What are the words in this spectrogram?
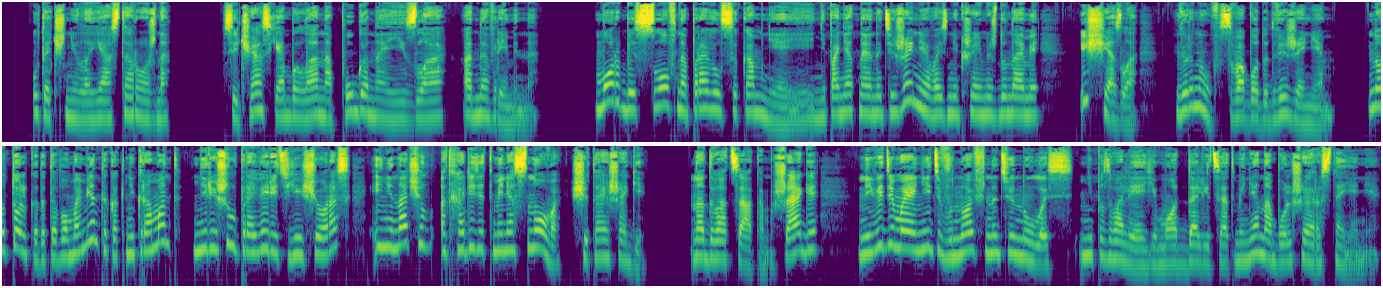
— уточнила я осторожно. Сейчас я была напугана и зла одновременно. Мор без слов направился ко мне, и непонятное натяжение, возникшее между нами, исчезло, вернув свободу движением. Но только до того момента, как некромант не решил проверить еще раз и не начал отходить от меня снова, считая шаги. На двадцатом шаге Невидимая нить вновь натянулась, не позволяя ему отдалиться от меня на большее расстояние.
